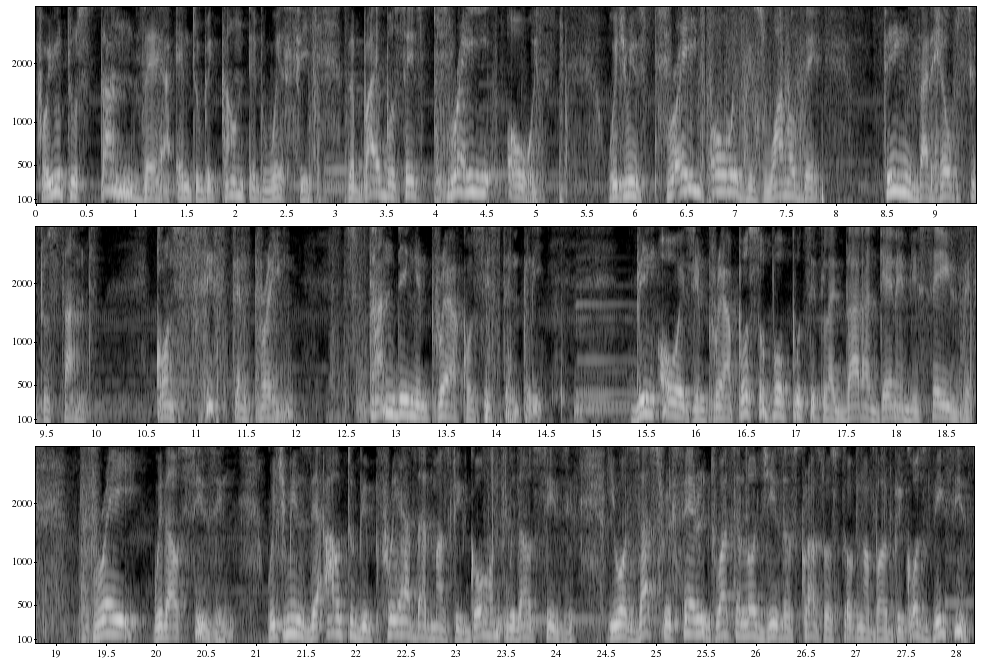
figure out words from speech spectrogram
for you to stand there and to be counted worthy, the Bible says, pray always, which means praying always is one of the things that helps you to stand. Consistent praying standing in prayer consistently being always in prayer apostle paul puts it like that again and he says pray without ceasing, which means there ought to be prayer that must be gone without ceasing. He was just referring to what the Lord Jesus Christ was talking about because this is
